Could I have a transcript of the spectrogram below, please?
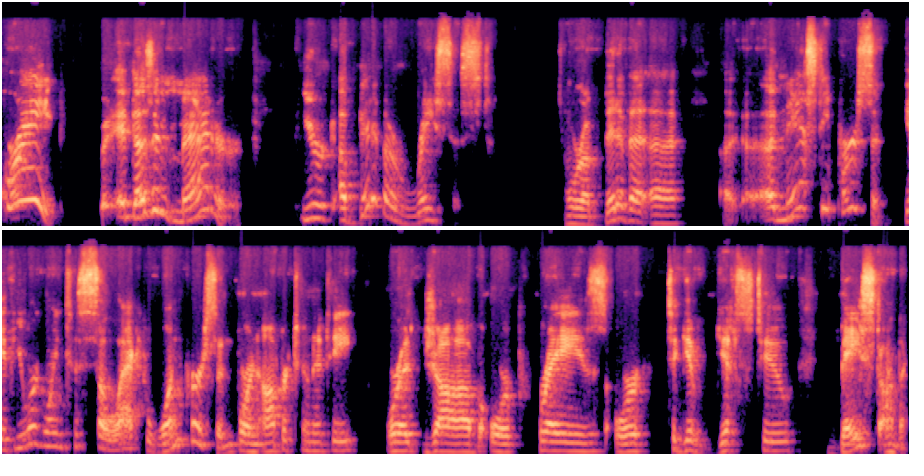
great. But it doesn't matter. You're a bit of a racist or a bit of a, a, a nasty person if you are going to select one person for an opportunity or a job or praise or to give gifts to based on the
